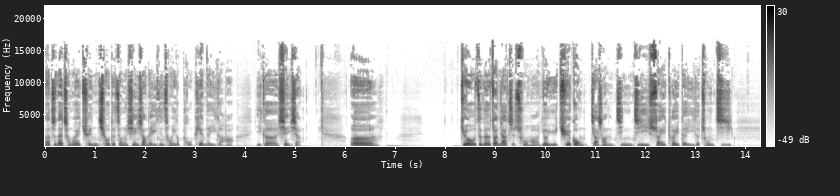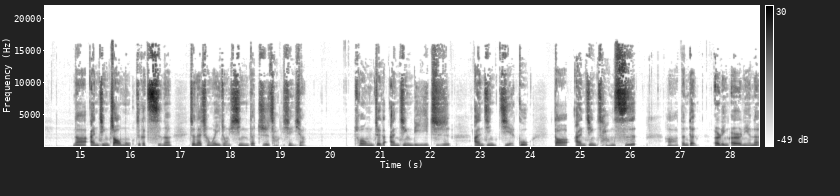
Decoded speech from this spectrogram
那正在成为全球的这种现象呢，已经成为一个普遍的一个哈一个现象。呃，就有这个专家指出哈，由于缺工加上经济衰退的一个冲击，那“安静招募”这个词呢，正在成为一种新的职场现象。从这个安静离职、安静解雇到安静藏私啊等等。二零二二年呢，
